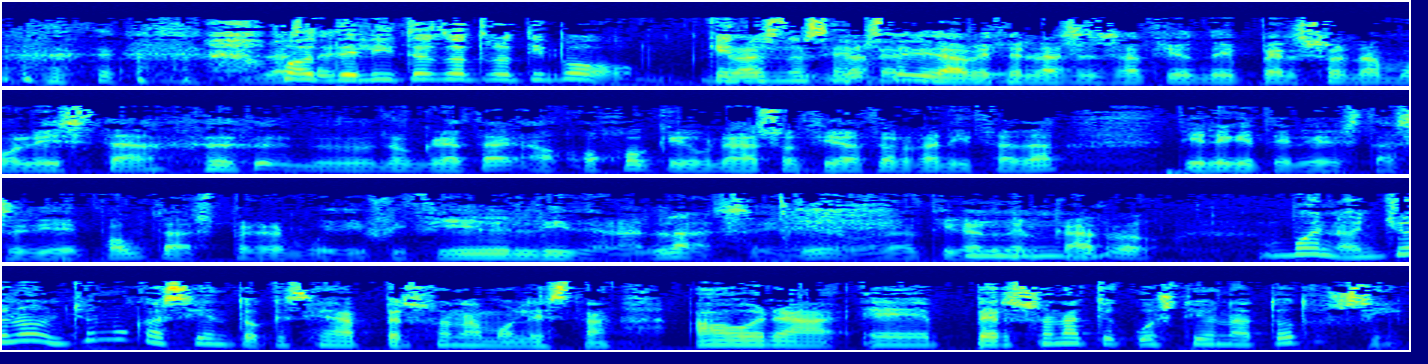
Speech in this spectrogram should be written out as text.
o delitos de otro tipo que no, has, no, has tenido a veces la sensación de persona molesta? Ojo que una sociedad organizada tiene que tener esta serie de pautas, pero es muy difícil liderarlas, ¿eh? tirar del mm, carro. Bueno, yo no, yo nunca siento que sea persona molesta. Ahora, eh, persona que cuestiona todo, sí.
